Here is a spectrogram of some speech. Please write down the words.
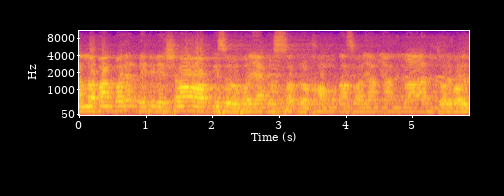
আল্লাহ পাক বলেন, পৃথিবীর সব কিছুর উপরে ক্ষমতা চলে। আমি আল্লাহর জোরে বলেন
